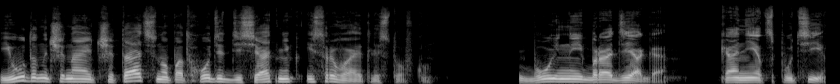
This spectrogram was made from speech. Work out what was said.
Иуда начинает читать, но подходит десятник и срывает листовку. «Буйный бродяга. Конец пути.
